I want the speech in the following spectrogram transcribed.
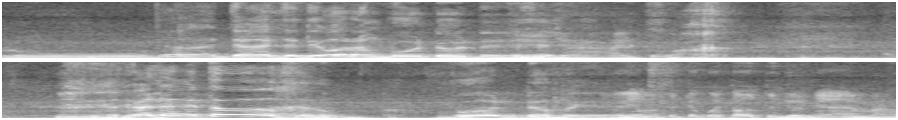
lu jangan jangan jadi orang bodoh deh. Iya itu. Kadang itu bodoh Iya gitu maksudnya gue tahu tujuannya emang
